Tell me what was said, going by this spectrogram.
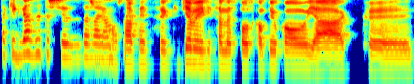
takie gwiazdy też się zdarzają. można, więc gdzie my chcemy z polską piłką, jak y,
